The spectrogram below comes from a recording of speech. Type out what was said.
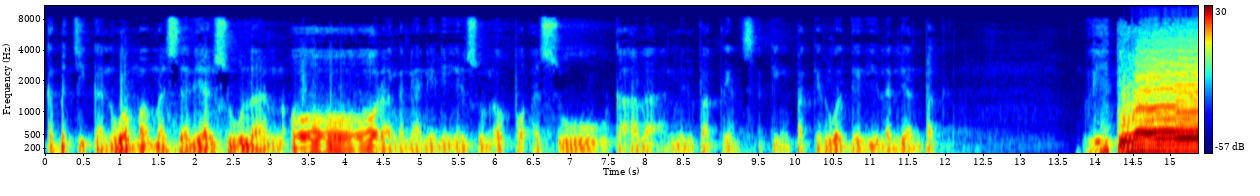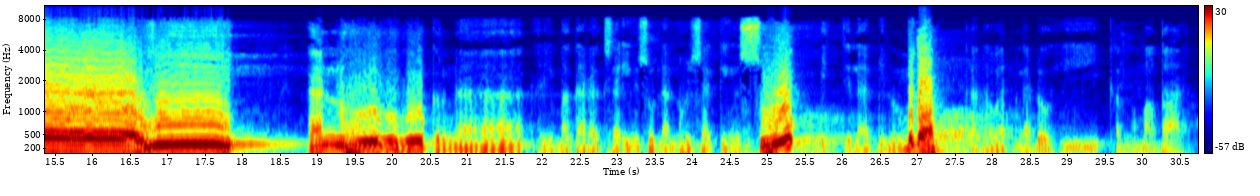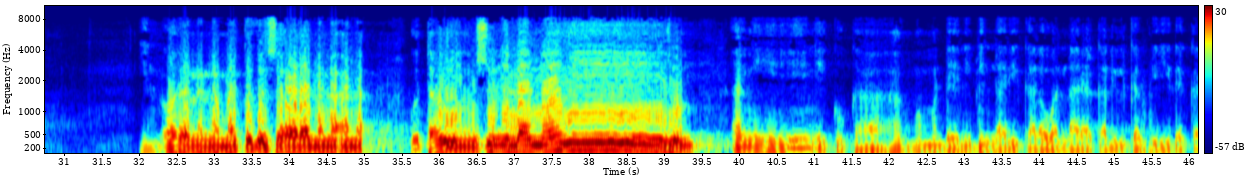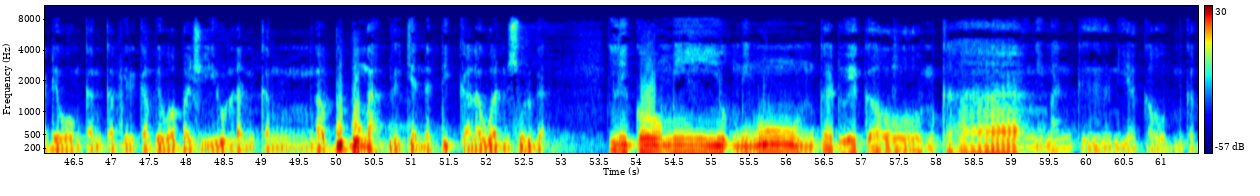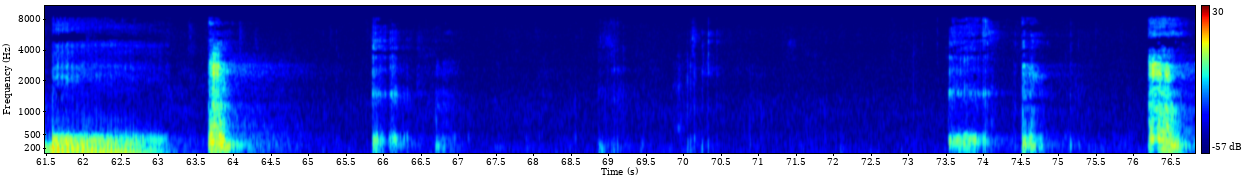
kebecikan wama masania sulan orang ngenani ni insun opo asu kaalaan min fakir. Saking fakir wa gerilan lian pak. Lihtirawi anhu karena lima garak sa insun anhu saking su' ijtinabil mudhar kalawan ngadohi kang madarat in orana nama tegese orana na anak utawi ingsun ilanahirun angin iku kang memedeni bindari kalawan neraka lil kafiri deka dewong kang kafir kabe wabashirun lan kang ngabubunga bil jannati kalawan surga. liqaumi yu'minun kadue kaum ka ngimankeun ya kaum kabe Mm-hmm.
